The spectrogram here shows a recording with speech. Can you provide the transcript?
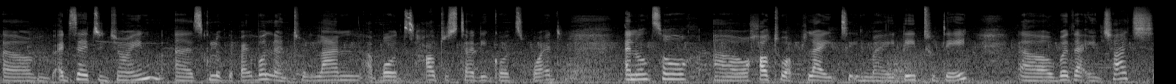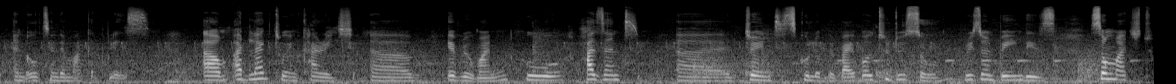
um, I decided to join uh, School of the Bible and to learn about how to study God's Word and also uh, how to apply it in my day to day, whether in church and also in the marketplace. Um, I'd like to encourage uh, everyone who hasn't uh, joined School of the Bible to do so. Reason being, there's so much to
